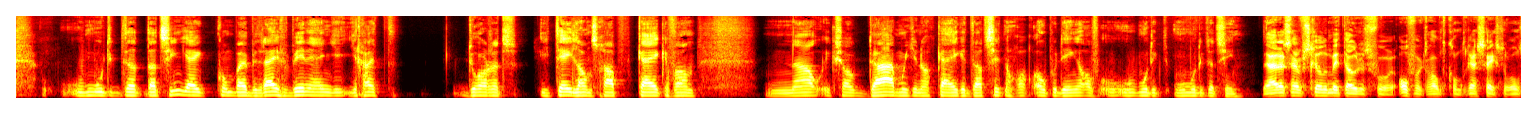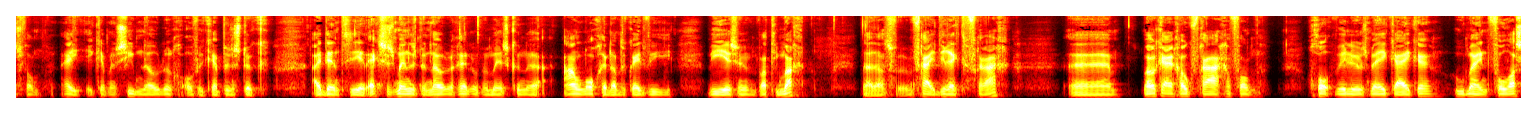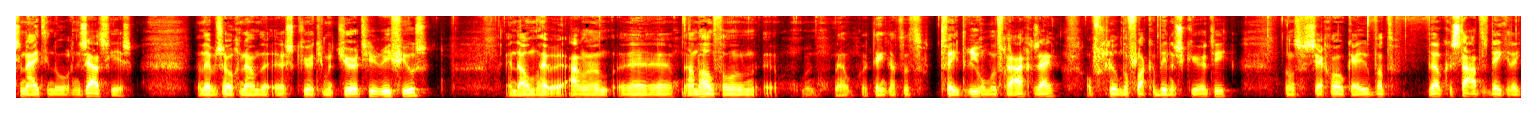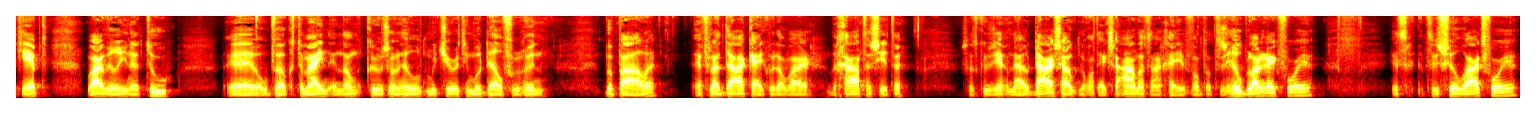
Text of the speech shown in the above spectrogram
hoe moet ik dat, dat zien? Jij komt bij bedrijven binnen en je, je gaat door het IT-landschap kijken van... Nou, ik zou daar moet je nog kijken, dat zit nog open dingen. Of hoe moet ik, hoe moet ik dat zien? Nou, er zijn verschillende methodes voor. Of een klant komt rechtstreeks naar ons van: hey, ik heb een SIEM nodig. Of ik heb een stuk identity en access management nodig. Dat we mensen kunnen aanloggen en dat ik weet wie, wie is en wat die mag. Nou, dat is een vrij directe vraag. Uh, maar we krijgen ook vragen van: Goh, willen jullie eens meekijken hoe mijn volwassenheid in de organisatie is? Dan hebben we zogenaamde uh, security maturity reviews. En dan hebben we aan, uh, aan de hand van nou, ik denk dat het 200, 300 vragen zijn op verschillende vlakken binnen security. Dan zeggen we oké, wat welke status denk je dat je hebt? Waar wil je naartoe? Uh, op welke termijn? En dan kunnen we zo'n heel maturity model voor hun bepalen. En vanuit daar kijken we dan waar de gaten zitten. Zodat we kunnen zeggen, nou daar zou ik nog wat extra aandacht aan geven. Want dat is heel belangrijk voor je. Het, het is veel waard voor je.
